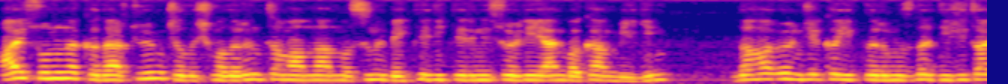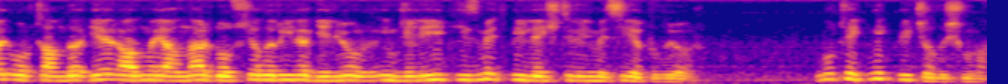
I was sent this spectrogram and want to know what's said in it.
Ay sonuna kadar tüm çalışmaların tamamlanmasını beklediklerini söyleyen Bakan Bilgin, daha önce kayıtlarımızda dijital ortamda yer almayanlar dosyalarıyla geliyor inceleyip hizmet birleştirilmesi yapılıyor. Bu teknik bir çalışma.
